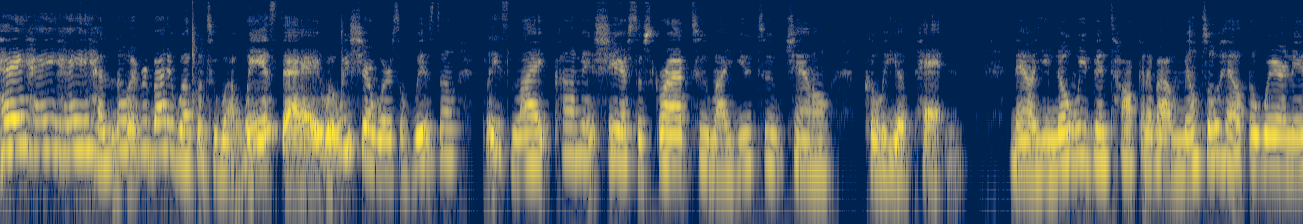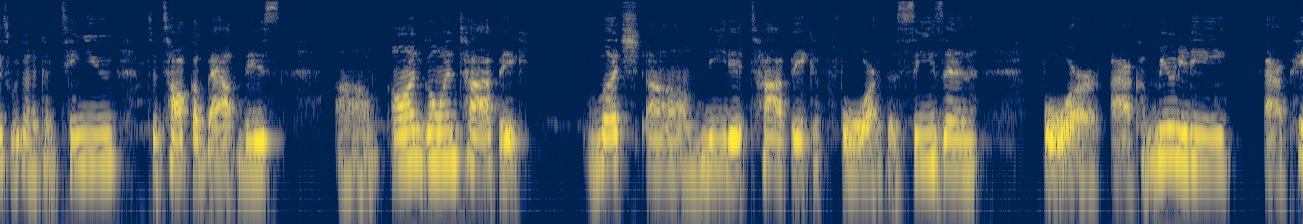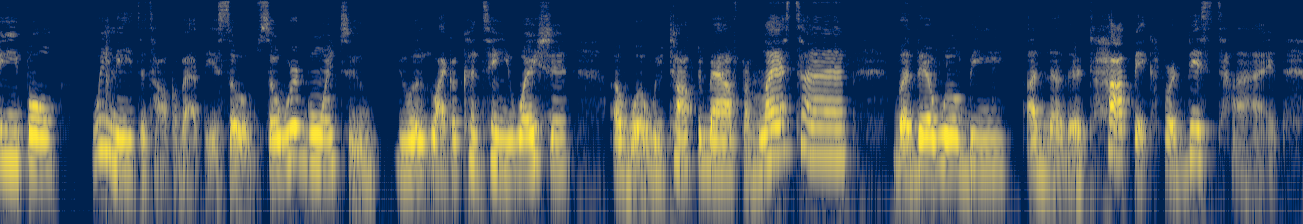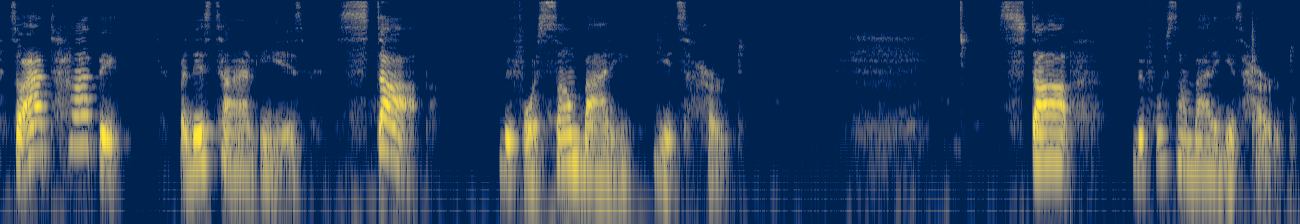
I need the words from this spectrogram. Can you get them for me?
Hey, hey, hey, hello everybody. Welcome to our Wednesday where we share words of wisdom. Please like, comment, share, subscribe to my YouTube channel, Khaklia Patton. Now, you know we've been talking about mental health awareness. We're going to continue to talk about this um, ongoing topic, much um, needed topic for the season, for our community, our people, we need to talk about this. So, so we're going to do it like a continuation of what we talked about from last time, but there will be another topic for this time. So our topic for this time is stop before somebody gets hurt. Stop before somebody gets hurt.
